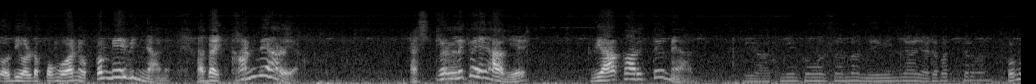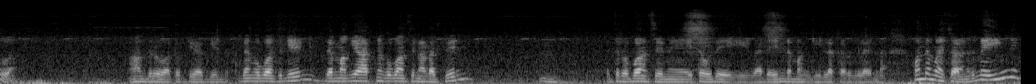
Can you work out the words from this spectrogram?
ඔදි වලට පොඟවන්නේ ඔක්කොම මේ විඥානය. හැබැයි කන්නේ අරයා. ඇස්ට්‍රල් එක එයාගේ ක්‍රියාකාරීත්වය මෙයාගේ. මේ ආත්මය කොහොමද මේ විඤ්ඤාණය යටපත් කරවන්නේ? පුළුවන්. ආන්දර වට ටිකක් ගෙන්න. දැන් ඔබ වහන්සේ ගේන්නේ. දැන් මගේ ආත්මික ඔබ වහන්සේ නඩත් වෙන්නේ. හ්ම්. ඒතර ඔබ වහන්සේ මේ ඊට උදේ වැඩ එන්න මං ගිහිල්ලා කරගලා එන්න. හොඳමයි සාරණද මේ ඉන්නේ.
